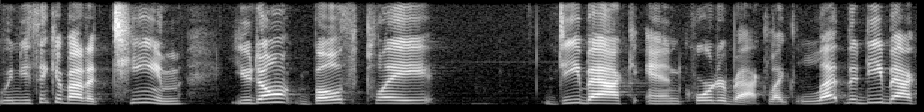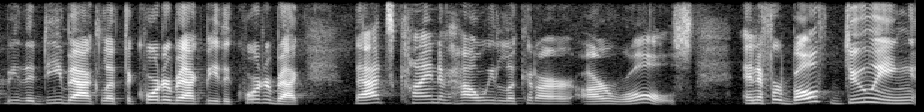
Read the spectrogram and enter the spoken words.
when you think about a team, you don't both play D back and quarterback. Like, let the D back be the D back, let the quarterback be the quarterback. That's kind of how we look at our, our roles. And if we're both doing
